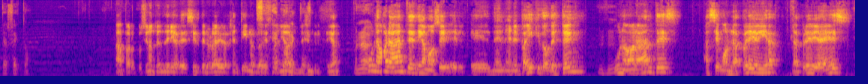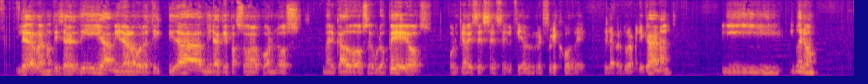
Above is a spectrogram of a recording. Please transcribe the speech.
Perfecto. Ah, porque si no tendría que decirte el horario argentino, el horario español. una hora antes, digamos, en, el país donde estén, una hora antes, hacemos la previa. La previa es leer las noticias del día, mirar la volatilidad, mirar qué pasó con los mercados europeos, porque a veces es el fiel reflejo de, la apertura americana. Y, bueno,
